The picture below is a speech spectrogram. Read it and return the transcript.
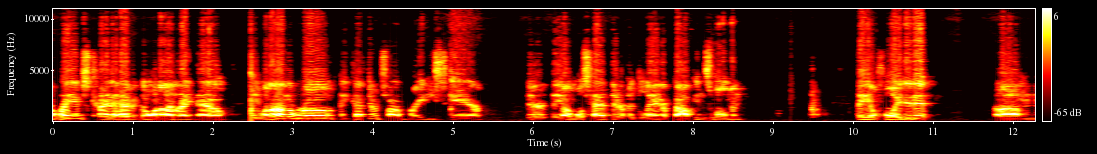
the Rams kind of have it going on right now. They went on the road. They got their Tom Brady scare. They they almost had their Atlanta Falcons moment. They avoided it, um,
